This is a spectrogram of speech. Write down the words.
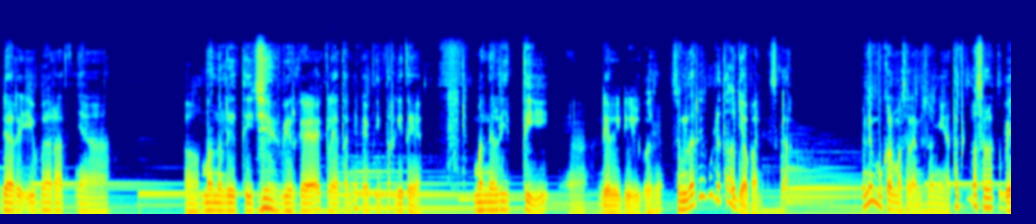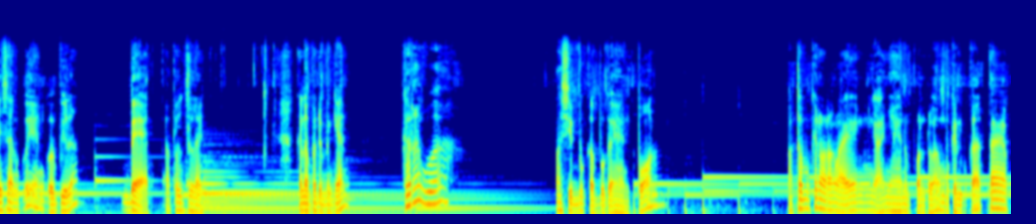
dari ibaratnya uh, meneliti aja biar kayak kelihatannya kayak pinter gitu ya. Meneliti uh, dari diri gue sebenarnya gue udah tahu jawabannya sekarang. Ini bukan masalah insomnia tapi masalah kebiasaan gue yang gue bilang bad atau jelek. Kenapa demikian? Karena gue masih buka-buka handphone atau mungkin orang lain nggak hanya handphone doang mungkin buka tab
